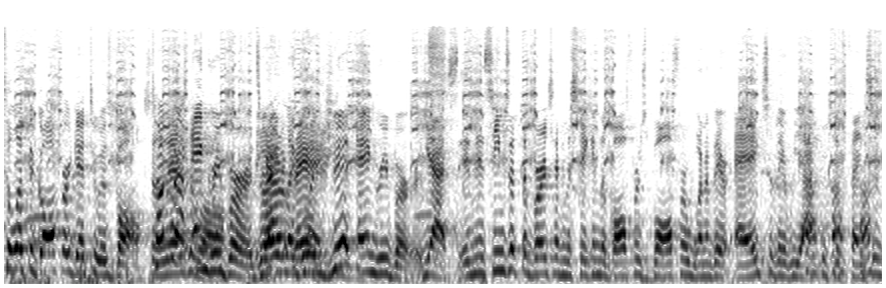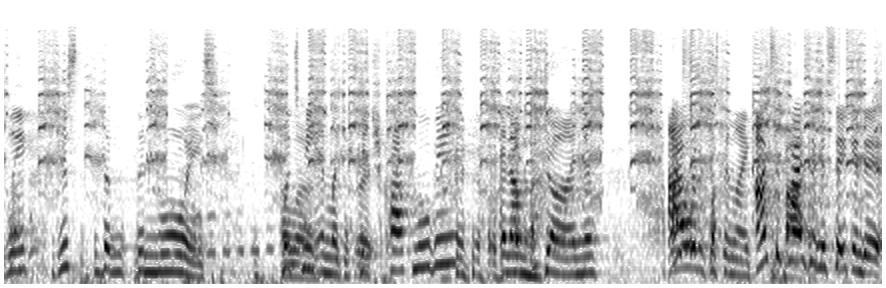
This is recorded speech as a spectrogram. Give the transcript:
to let the golfer get to his ball. So Talk about angry ball. birds, Yeah, right? Like right. legit angry birds. Yes, and it seems that the birds had mistaken the golfer's ball for one of their eggs, so they reacted defensively. Just the, the noise puts me in like a Hitchcock movie, and I'm done. I would have just been like, I'm surprised bye. they mistaken it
